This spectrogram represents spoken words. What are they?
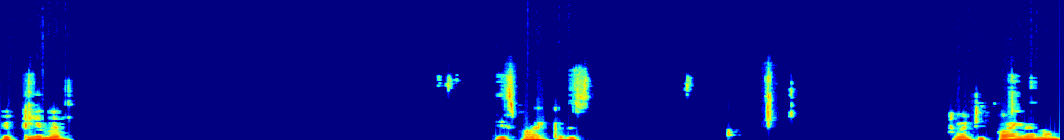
50 mm this point to this 25 mm.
